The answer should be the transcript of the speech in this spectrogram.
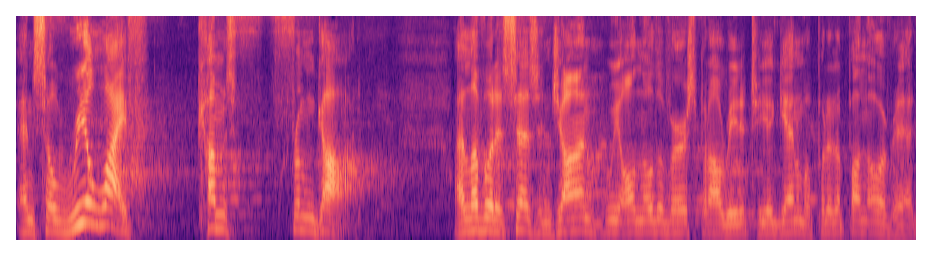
And so real life comes from God. I love what it says in John. We all know the verse, but I'll read it to you again. We'll put it up on the overhead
